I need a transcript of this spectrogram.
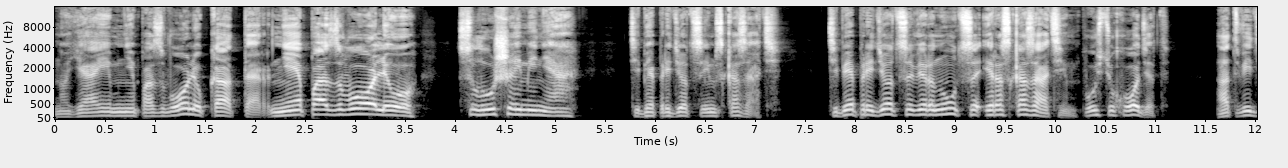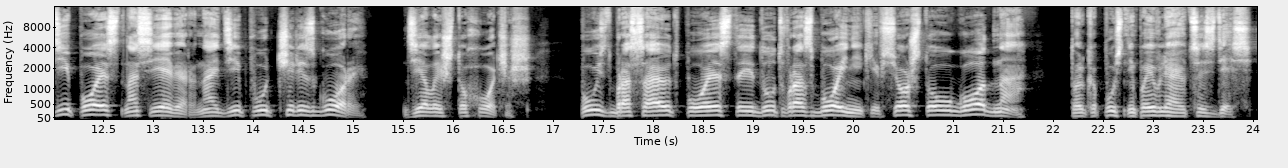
Но я им не позволю, Каттер, не позволю. Слушай меня. Тебе придется им сказать. Тебе придется вернуться и рассказать им. Пусть уходят. Отведи поезд на север, найди путь через горы. Делай, что хочешь. Пусть бросают поезд и идут в разбойники, все что угодно. Только пусть не появляются здесь.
